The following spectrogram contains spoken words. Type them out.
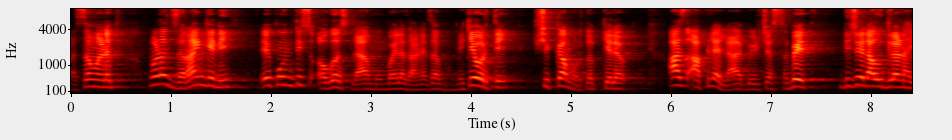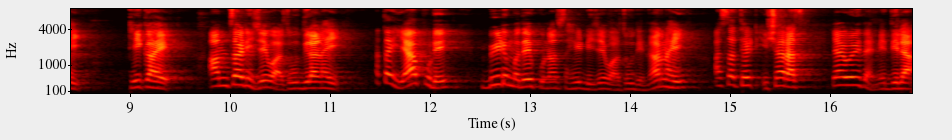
असं म्हणत म्हणत जरांगेंनी एकोणतीस ऑगस्टला मुंबईला जाण्याच्या भूमिकेवरती शिक्कामोर्तब केलं. आज आपल्याला बीडच्या सभेत डीजे लावू दिला नाही. ठीक आहे आमचा डीजे वाजवू दिला नाही. आता यापुढे बीडमध्ये कुणाचाही डीजे वाजवू देणार नाही असा थेट इशाराच यावेळी त्यांनी दिला.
